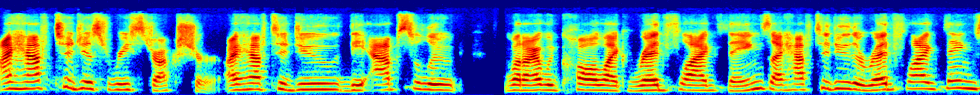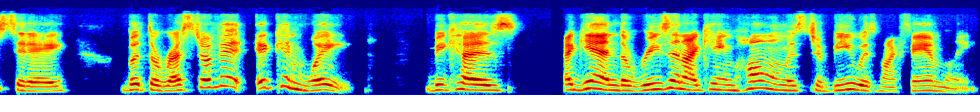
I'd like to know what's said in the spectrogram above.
I have to just restructure. I have to do the absolute, what I would call like red flag things. I have to do the red flag things today, but the rest of it, it can wait because again, the reason I came home is to be with my family.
